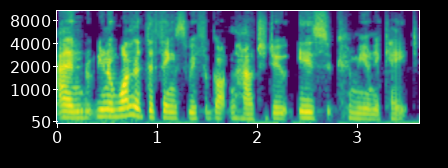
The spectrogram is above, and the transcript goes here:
And, you know, one of the things we've forgotten how to do is communicate.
